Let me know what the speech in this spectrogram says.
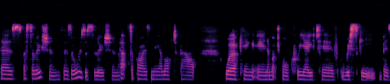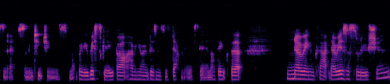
there's a solution. There's always a solution. That surprised me a lot about working in a much more creative, risky business. I mean, teaching's not really risky, but having your own business is definitely risky. And I think that knowing that there is a solution,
